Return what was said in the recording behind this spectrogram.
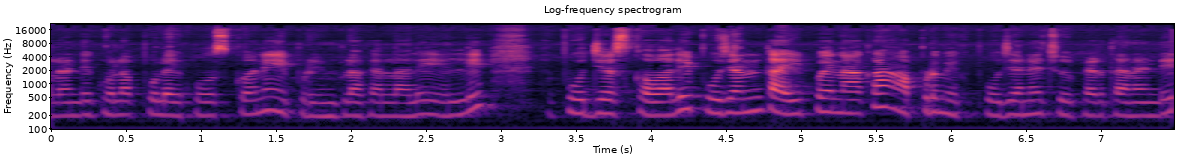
కోసుకోవాలండి గులాబీ పూలు అవి కోసుకొని ఇప్పుడు ఇంట్లోకి వెళ్ళాలి వెళ్ళి పూజ చేసుకోవాలి. పూజ అంతా అయిపోయినాక అప్పుడు మీకు పూజ అనేది చూపెడతానండి.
